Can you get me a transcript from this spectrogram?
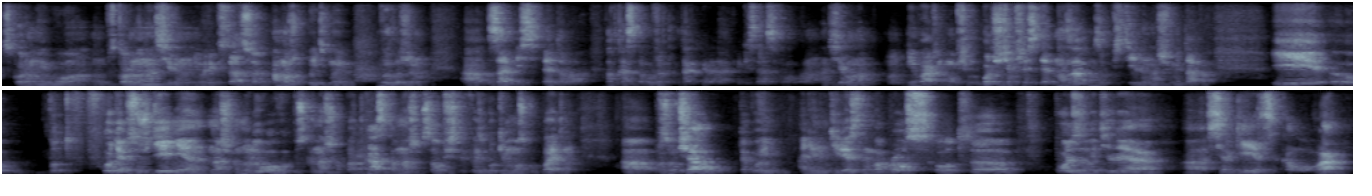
Скоро мы его, ну, скоро мы анонсируем на него регистрацию, а может быть мы выложим а, запись этого подкаста уже тогда, когда регистрация была анонсирована. Ну, неважно. В общем, больше чем 6 лет назад мы запустили наши метапы. И э, вот в ходе обсуждения нашего нулевого выпуска нашего подкаста в нашем сообществе в Фейсбуке Moscow Python а, прозвучал такой один интересный вопрос от э, пользователя э, Сергея Соколова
